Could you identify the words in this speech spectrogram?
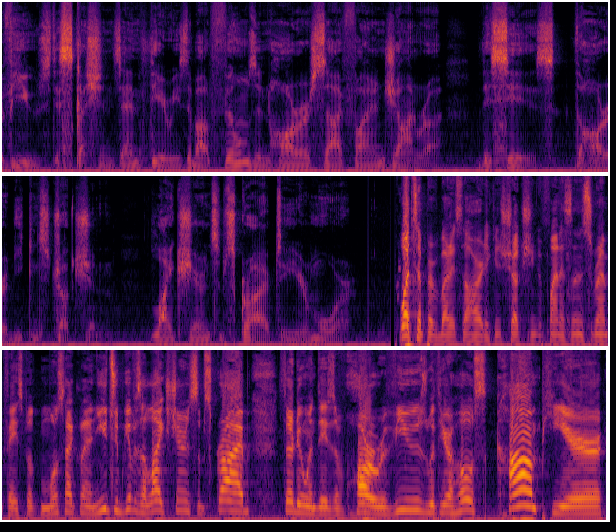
reviews, discussions, and theories about films in horror, sci-fi, and genre. This is the Horror Deconstruction. Like, share, and subscribe to hear more. What's up, everybody? It's the Horror Deconstruction. You can find us on Instagram, Facebook, most likely on YouTube. Give us a like, share, and subscribe. 31 Days of Horror Reviews with your host, Comp here.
